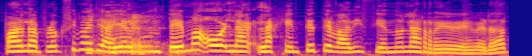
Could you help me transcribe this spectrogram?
Para la próxima ya hay algún tema o la, la gente te va diciendo en las redes, ¿verdad?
